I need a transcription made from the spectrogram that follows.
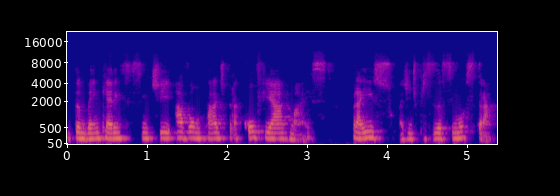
e também querem se sentir à vontade para confiar mais. Para isso, a gente precisa se mostrar.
